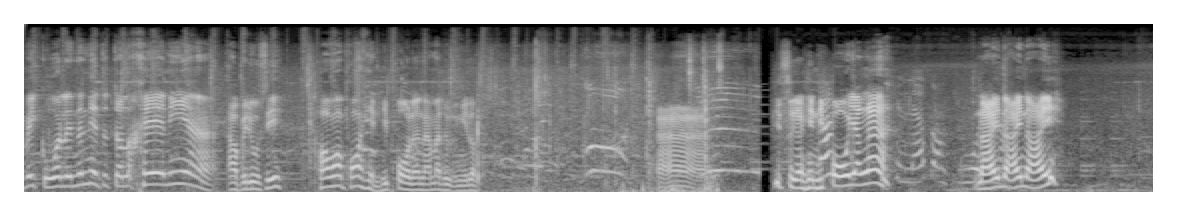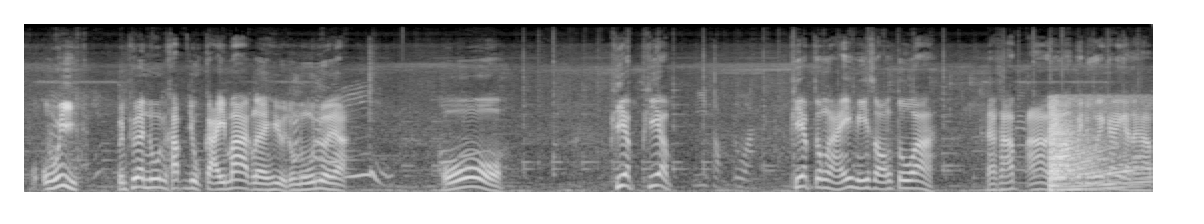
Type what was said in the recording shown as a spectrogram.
ไม่กลัวเลยนะเนี่ยจะจระเข้เนี่ยเอาไปดูซิเพราะว่าพ่อเห็นฮิปโปแล้วนะมาดูตรงนี้เลยอ่าพี่เสือเห็นฮิปโปยังอะเห็นแล้วสองตัวไหนไหนไหนอุ้ยเพื่อนๆนู่นครับ อยู่ไกลมากเลยอยู่ตรงนู้นเลยอะโอ้เพียบเพียบมีสองตัวเพียบตรงไหนมีสองตัวนะครับอ้าวเดี๋ยวเราไปดูใกล้ๆกันนะครับ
